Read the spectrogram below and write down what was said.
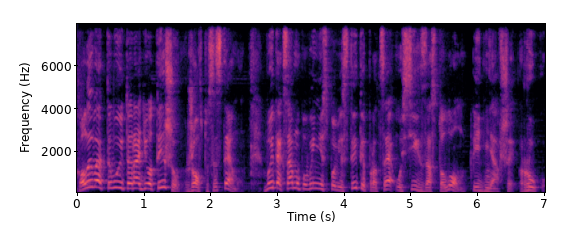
Коли ви активуєте радіотишу, жовту систему, ви так само повинні сповістити про це усіх за столом, піднявши руку.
